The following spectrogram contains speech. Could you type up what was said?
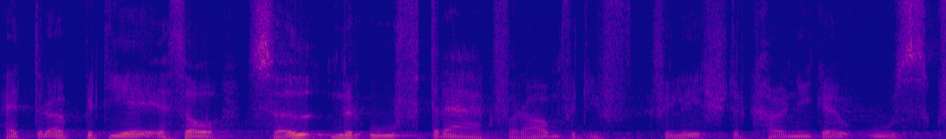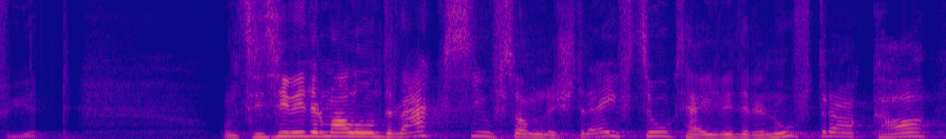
hat er etwa die so Söldneraufträge, vor allem für die Philisterkönige, ausgeführt. Und sie sind wieder mal unterwegs auf so einem Streifzug, haben wieder einen Auftrag gehabt.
